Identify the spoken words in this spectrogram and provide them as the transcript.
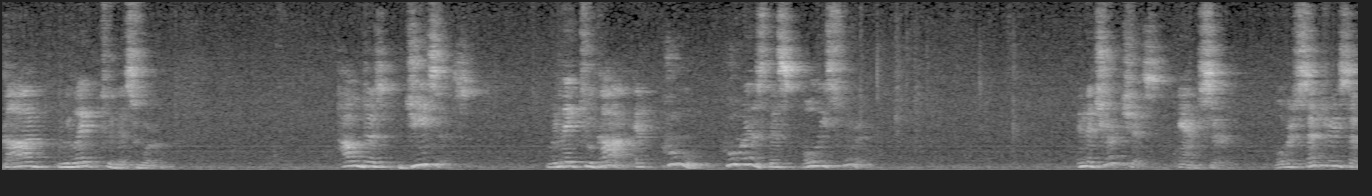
God relate to this world? How does Jesus relate to God? And who? Who is this Holy Spirit? In the church's answer, over centuries of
